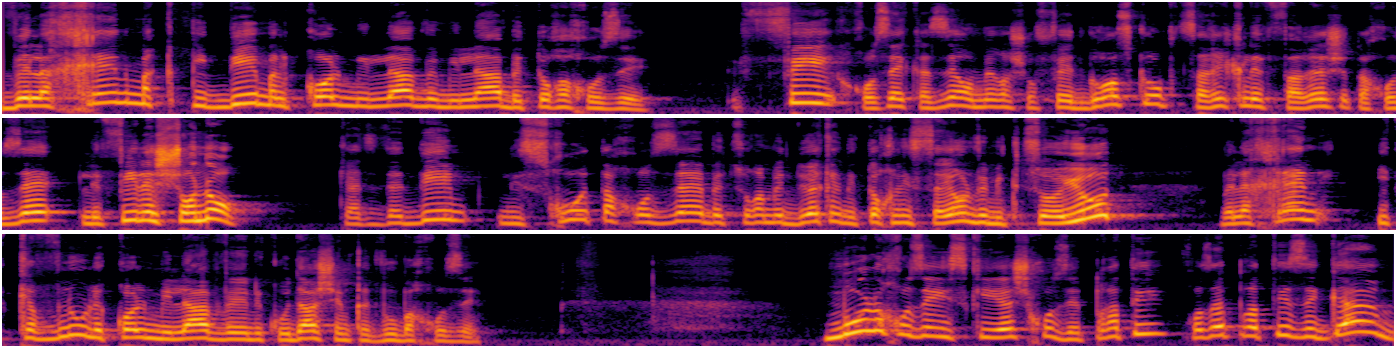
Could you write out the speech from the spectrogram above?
ולכן מקפידים על כל מילה ומילה בתוך החוזה. לפי חוזה כזה, אומר השופט גרוסקופ, צריך לפרש את החוזה לפי לשונו. כי הצדדים ניסחו את החוזה בצורה מדויקת מתוך ניסיון ומקצועיות, ולכן התכוונו לכל מילה ונקודה שהם כתבו בחוזה. מול החוזה עסקי יש חוזה פרטי. חוזה פרטי זה גם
